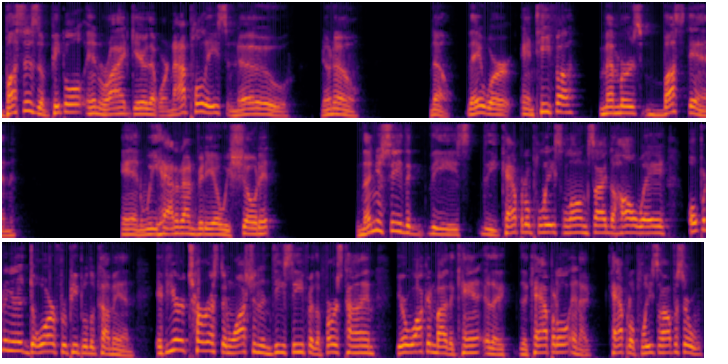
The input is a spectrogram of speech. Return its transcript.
Buses of people in riot gear that were not police. No, no, no, no. They were Antifa members bust in, and we had it on video. We showed it. And then you see the the the Capitol Police alongside the hallway opening a door for people to come in. If you're a tourist in Washington D.C. for the first time, you're walking by the can the, the Capitol and a Capitol police officer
